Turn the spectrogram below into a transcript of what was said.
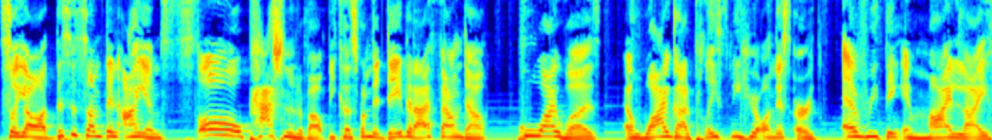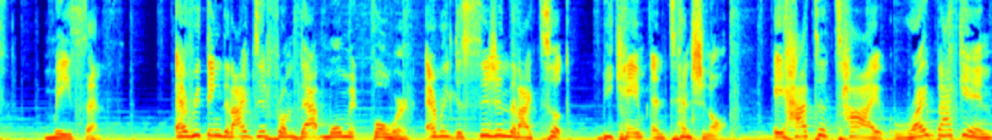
So, y'all, this is something I am so passionate about because from the day that I found out who I was and why God placed me here on this earth, everything in my life made sense. Everything that I did from that moment forward, every decision that I took became intentional it had to tie right back in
